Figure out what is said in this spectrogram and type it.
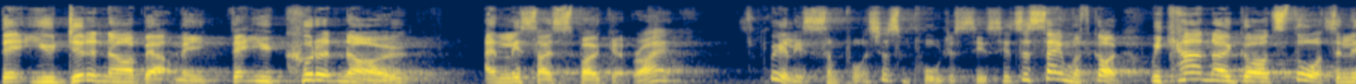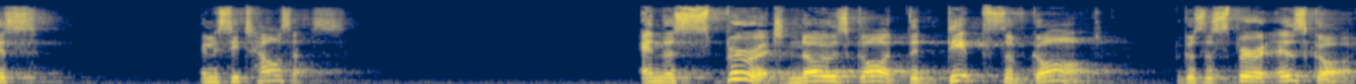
that you didn't know about me that you couldn't know unless I spoke it, right? It's really simple. It's just what Paul just says. It's the same with God. We can't know God's thoughts unless, unless He tells us. And the Spirit knows God, the depths of God, because the Spirit is God.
